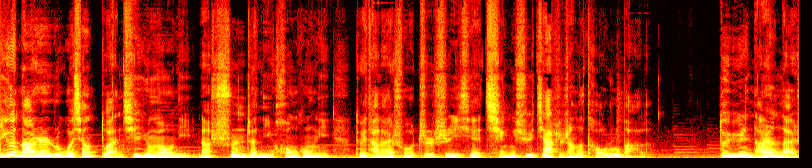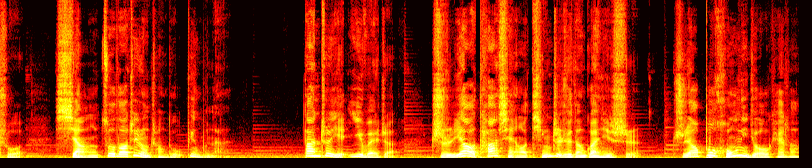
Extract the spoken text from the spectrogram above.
一个男人如果想短期拥有你，那顺着你哄哄你，对他来说只是一些情绪价值上的投入罢了。对于男人来说，想做到这种程度并不难，但这也意味着，只要他想要停止这段关系时，只要不哄你就 OK 了。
